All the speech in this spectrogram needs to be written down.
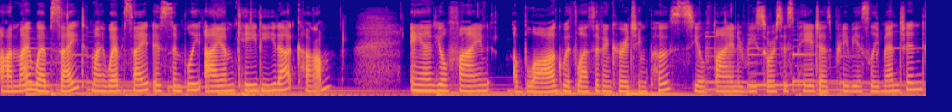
on my website. My website is simply imkaydee.com. And you'll find a blog with lots of encouraging posts. You'll find a resources page as previously mentioned.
